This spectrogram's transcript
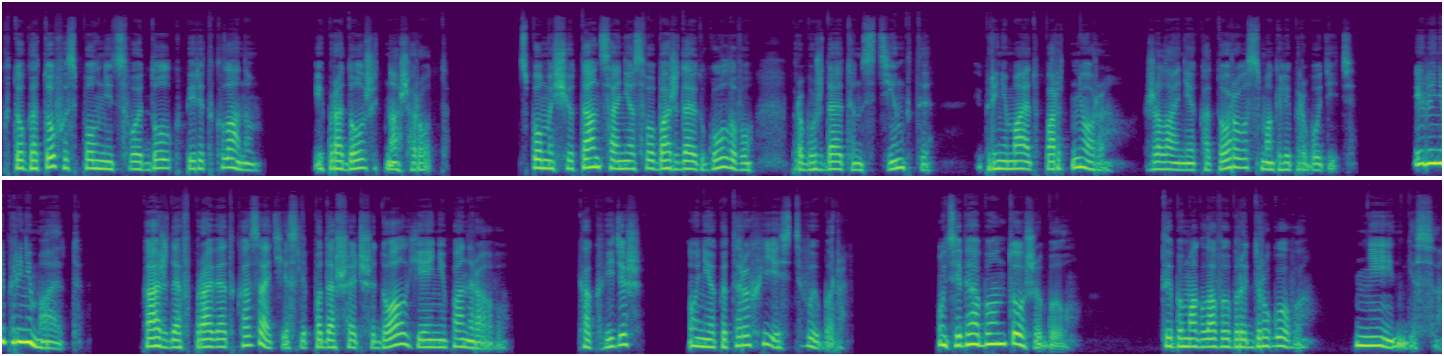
кто готов исполнить свой долг перед кланом и продолжить наш род. С помощью танца они освобождают голову, пробуждают инстинкты и принимают партнера, желание которого смогли пробудить. Или не принимают. Каждая вправе отказать, если подошедший дуал ей не по нраву. Как видишь, у некоторых есть выбор. У тебя бы он тоже был. Ты бы могла выбрать другого, не Ингиса.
